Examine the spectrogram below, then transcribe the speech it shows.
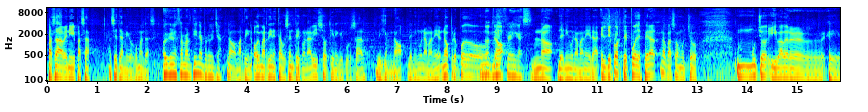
Pasá, vení, pasá. Hacete amigo, ¿cómo andás? Hoy que no está Martín, aprovecha. No, Martín, hoy Martín está ausente con aviso, tiene que cursar. Le dije, no, de ninguna manera. No, pero puedo. No te distraigas. No, de ninguna manera. El deporte puede esperar. No pasó mucho, mucho y va a haber eh,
